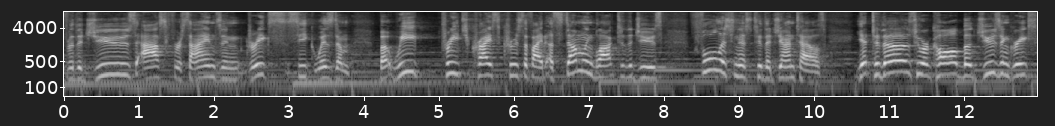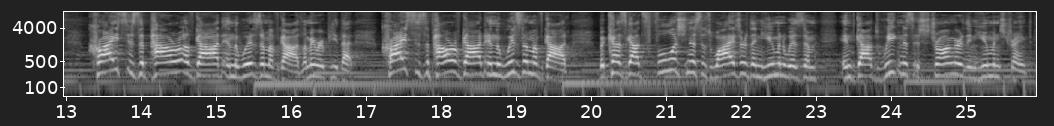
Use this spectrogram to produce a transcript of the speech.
For the Jews ask for signs and Greeks seek wisdom, but we preach Christ crucified, a stumbling block to the Jews, foolishness to the Gentiles. Yet to those who are called, both Jews and Greeks, Christ is the power of God and the wisdom of God. Let me repeat that. Christ is the power of God and the wisdom of God because God's foolishness is wiser than human wisdom and God's weakness is stronger than human strength.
